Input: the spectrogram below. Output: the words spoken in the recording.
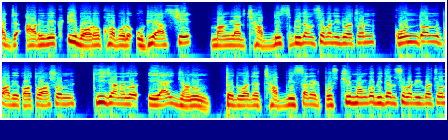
আজ আরও একটি বড় খবর উঠে আসছে। বাংলার ছাব্বিশ বিধানসভা নির্বাচন কোন দল পাবে কত আসন, কি জানালো এআই জানুন। তো দু হাজার ছাব্বিশ সালের পশ্চিমবঙ্গ বিধানসভা নির্বাচন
